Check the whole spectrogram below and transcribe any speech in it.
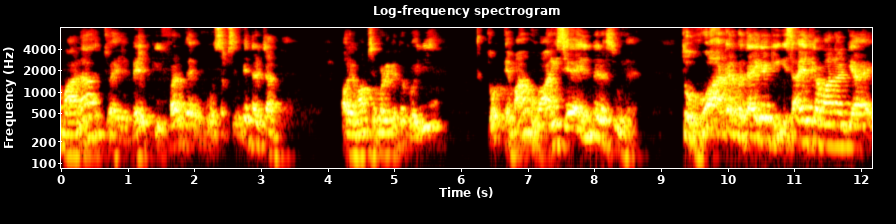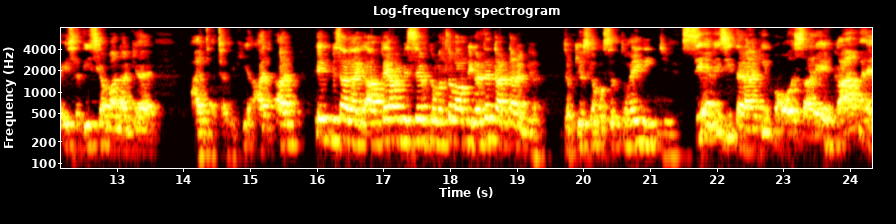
माना जो है की फर्द है, वो सबसे बेहतर जानता है। और इमाम से बढ़ के तो कोई नहीं है। तो इमाम वारिस इल्म रसूल है। तो वो आकर बताएगा कि इस आयत का माना क्या है इस हदीस का माना क्या है। आज अच्छा देखिए आज आज एक मिसाल है आप कयाम बिसेफ का मतलब आपने गर्दन काटना रख दिया जबकि उसका मकसद तो है ही नहीं। सेम इसी तरह की बहुत सारे काम है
